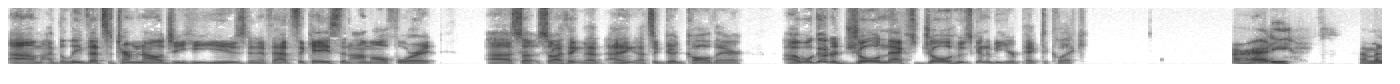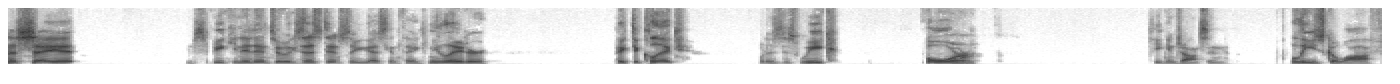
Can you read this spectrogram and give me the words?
Um, I believe that's the terminology he used, and if that's the case, then I'm all for it. Uh, so so I think that I think that's a good call there. Uh, we'll go to Joel next. Joel, who's going to be your pick to click? All righty, I'm going to say it. I'm speaking it into existence, so you guys can thank me later. Pick to click. What is this week? Four. Keegan Johnson, please go off.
